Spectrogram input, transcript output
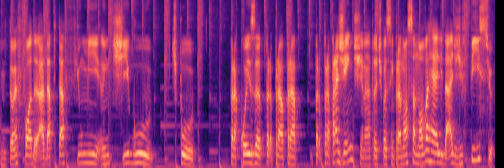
Então é foda. Adaptar filme antigo, tipo, pra coisa, pra, pra, pra, pra, pra gente, né? Pra, tipo assim, pra nossa nova realidade, difícil.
